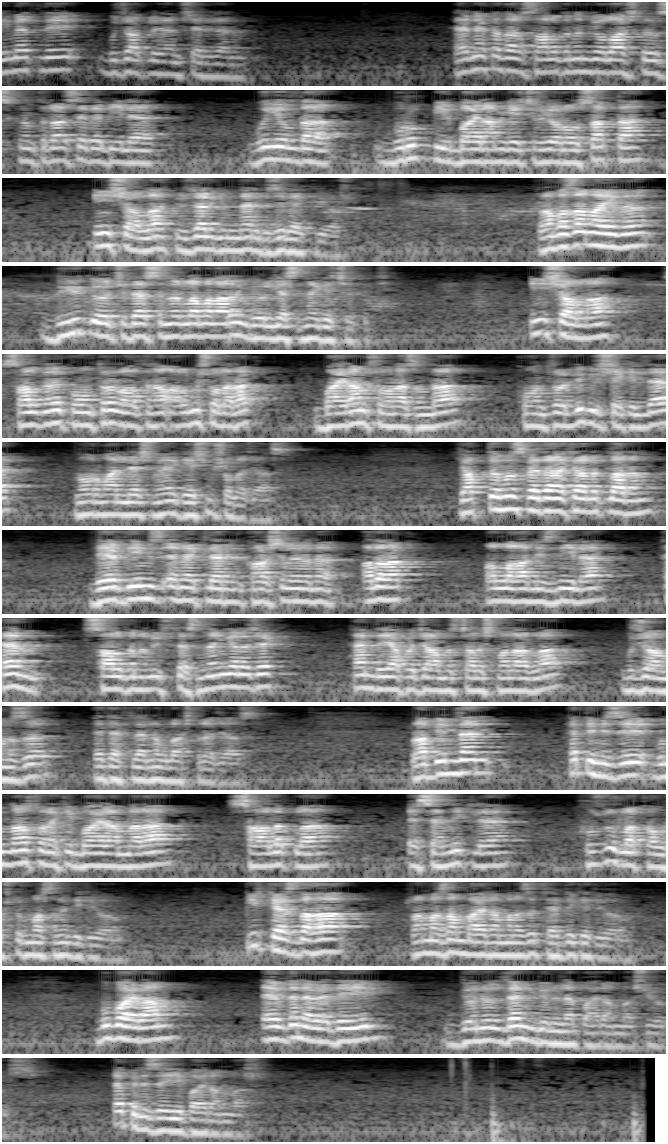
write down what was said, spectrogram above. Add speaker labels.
Speaker 1: Kıymetli Bucaklı hemşerilerim, her ne kadar salgının yol açtığı sıkıntılar sebebiyle bu yılda buruk bir bayram geçiriyor olsak da inşallah güzel günler bizi bekliyor. Ramazan ayını büyük ölçüde sınırlamaların gölgesine geçirdik. İnşallah salgını kontrol altına almış olarak bayram sonrasında kontrollü bir şekilde normalleşmeye geçmiş olacağız. Yaptığımız fedakarlıkların, verdiğimiz emeklerin karşılığını alarak Allah'ın izniyle hem salgının üstesinden gelecek hem de yapacağımız çalışmalarla bucağımızı hedeflerine ulaştıracağız. Rabbimden hepimizi bundan sonraki bayramlara sağlıkla, esenlikle, huzurla kavuşturmasını diliyorum. Bir kez daha Ramazan bayramınızı tebrik ediyorum. Bu bayram evden eve değil, gönülden gönüle bayramlaşıyoruz. Hepinize iyi bayramlar.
